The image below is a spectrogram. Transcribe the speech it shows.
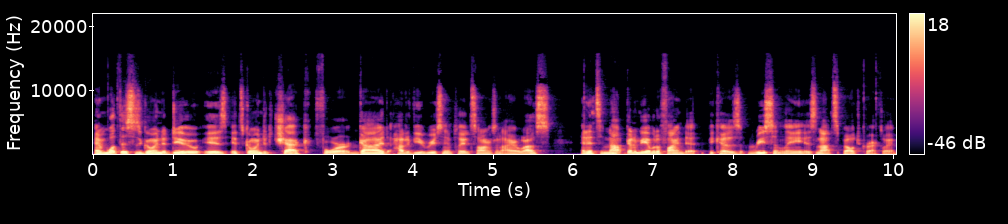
And what this is going to do is it's going to check for guide how to view recently played songs on iOS, and it's not going to be able to find it because recently is not spelled correctly.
